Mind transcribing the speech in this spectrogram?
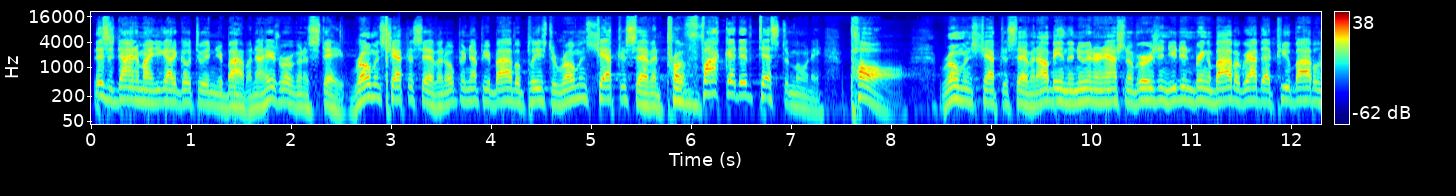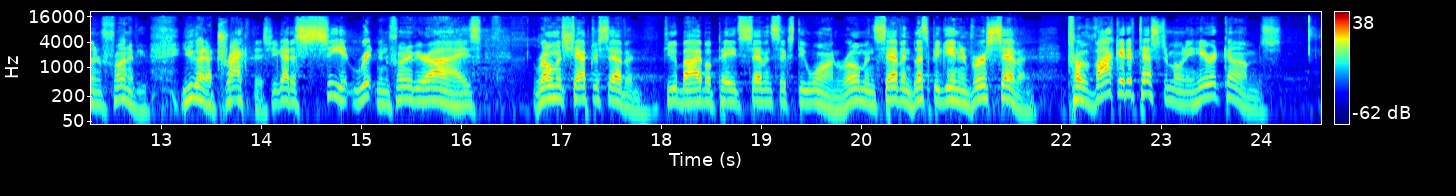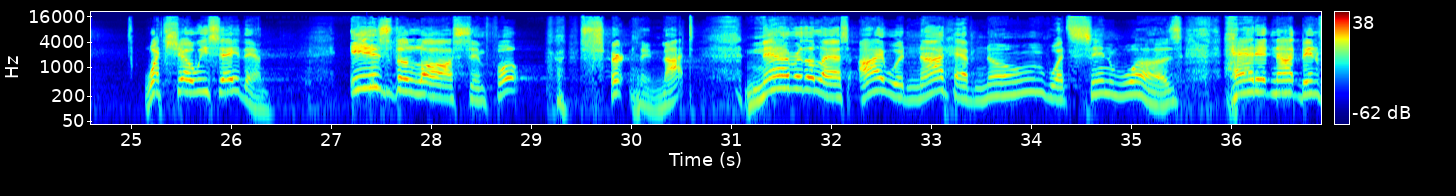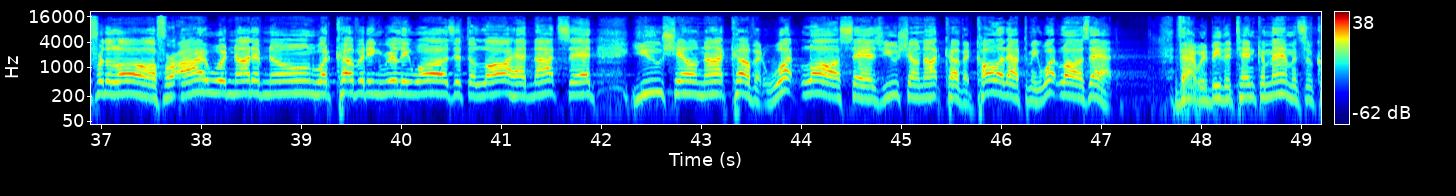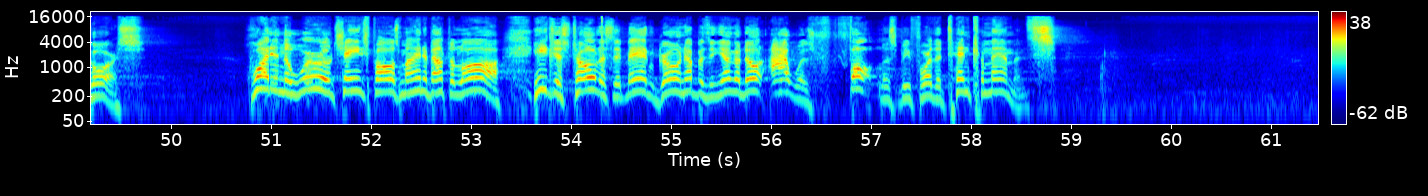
This is dynamite. You got to go to it in your Bible. Now, here's where we're going to stay Romans chapter 7. Open up your Bible, please, to Romans chapter 7. Provocative testimony. Paul. Romans chapter 7. I'll be in the New International Version. You didn't bring a Bible, grab that Pew Bible in front of you. You got to track this. You got to see it written in front of your eyes. Romans chapter 7. Pew Bible, page 761. Romans 7. Let's begin in verse 7. Provocative testimony. Here it comes. What shall we say then? Is the law sinful? Certainly not. Nevertheless, I would not have known what sin was had it not been for the law, for I would not have known what coveting really was if the law had not said, You shall not covet. What law says you shall not covet? Call it out to me. What law is that? That would be the Ten Commandments, of course. What in the world changed Paul's mind about the law? He just told us that, man, growing up as a young adult, I was faultless before the Ten Commandments.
